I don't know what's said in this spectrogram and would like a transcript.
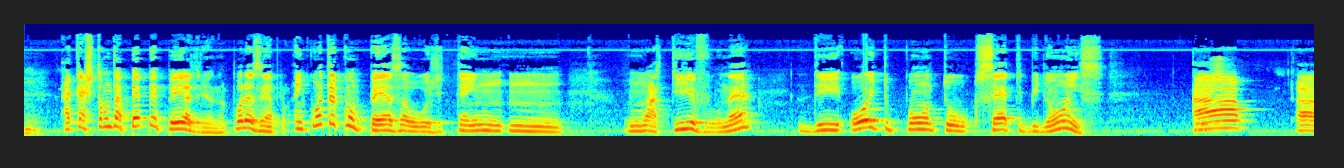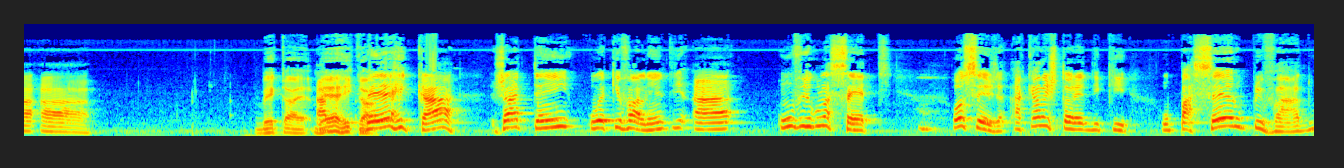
Uhum. A questão da PPP, Adriana. Por exemplo, enquanto a Compesa hoje tem um, um, um ativo, né, de 8,7 bilhões, a, a, a, BK, BRK. a BRK já tem o equivalente a 1,7. Ou seja, aquela história de que o parceiro privado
